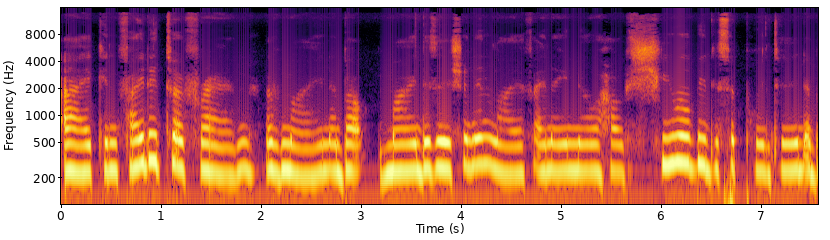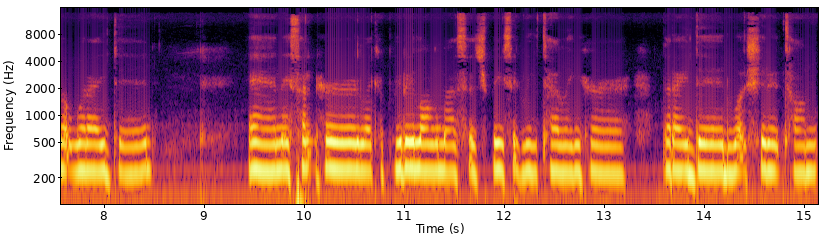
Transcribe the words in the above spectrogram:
I confided to a friend of mine about my decision in life, and I know how she will be disappointed about what I did. And I sent her like a pretty long message basically telling her that I did what she didn't tell me,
